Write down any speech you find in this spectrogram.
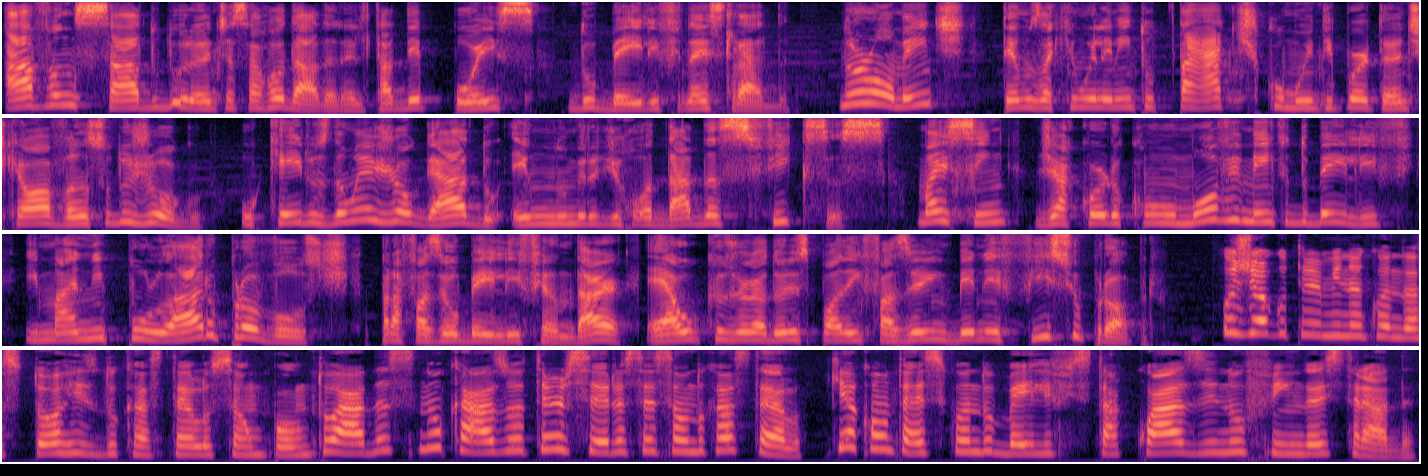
avançado durante essa rodada, né? Ele está depois do Bailiff na estrada. Normalmente, temos aqui um elemento tático muito importante que é o avanço do jogo. O Keiros não é jogado em um número de rodadas fixas, mas sim de acordo com o movimento do Bailiff e manipular o Provost para fazer o Bailiff andar é algo que os jogadores podem fazer em benefício próprio. O jogo termina quando as torres do castelo são pontuadas, no caso, a terceira seção do castelo, que acontece quando o Bailiff está quase no fim da estrada.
